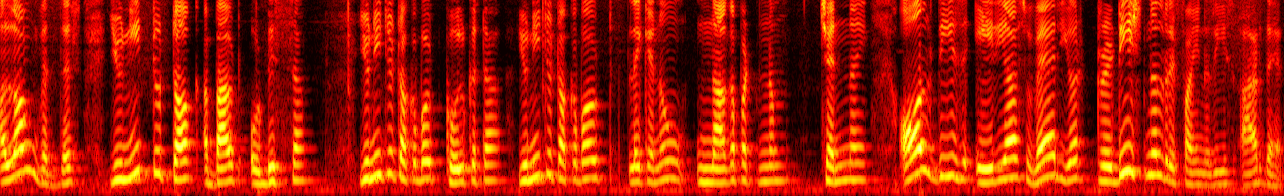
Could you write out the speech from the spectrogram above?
along with this you need to talk about Odisha you need to talk about Kolkata you need to talk about like you know Nagapattinam Chennai, all these areas where your traditional refineries are there.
